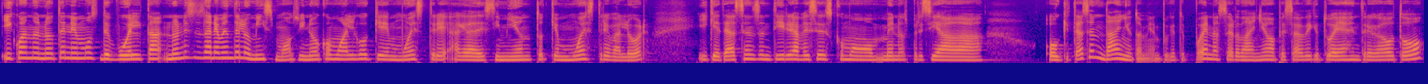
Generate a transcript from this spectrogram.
Y cuando no tenemos de vuelta, no necesariamente lo mismo, sino como algo que muestre agradecimiento, que muestre valor y que te hacen sentir a veces como menospreciada o que te hacen daño también, porque te pueden hacer daño a pesar de que tú hayas entregado todo,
